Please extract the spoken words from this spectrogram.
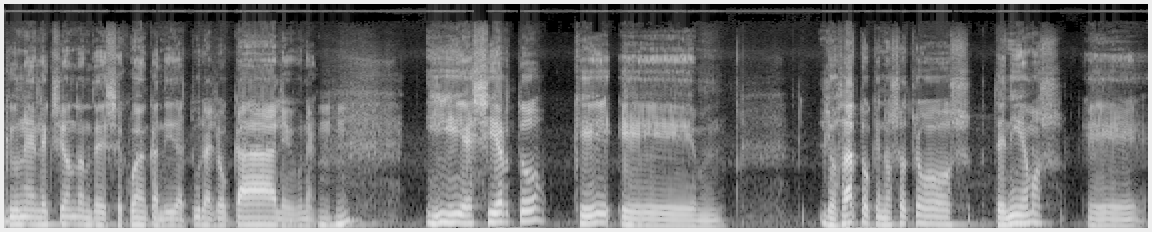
que una elección donde se juegan candidaturas locales. Una, y es cierto que eh, los datos que nosotros teníamos eh,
